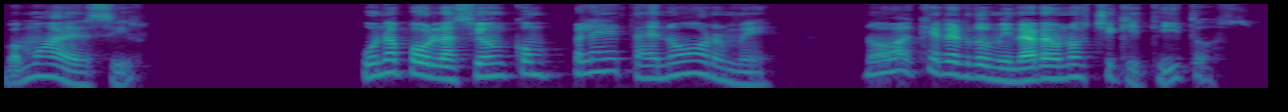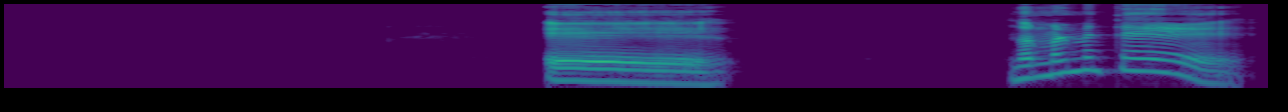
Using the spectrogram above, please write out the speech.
vamos a decir, una población completa, enorme, no va a querer dominar a unos chiquititos. Eh, normalmente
